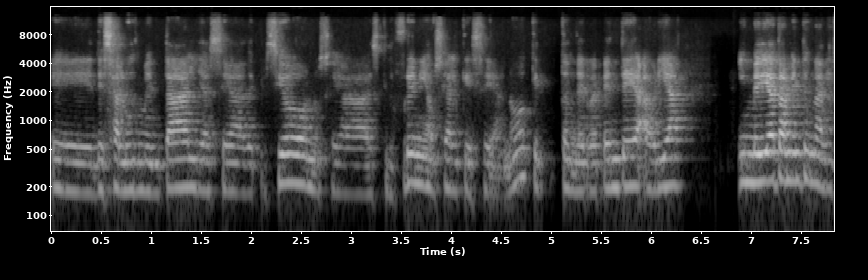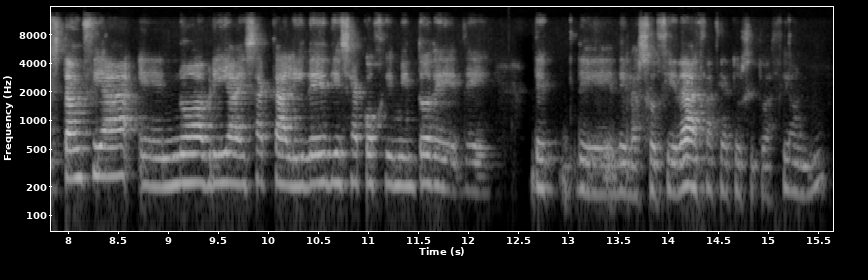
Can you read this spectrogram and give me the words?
eh, de salud mental, ya sea depresión, o sea esquizofrenia, o sea el que sea, ¿no? Que, donde de repente habría inmediatamente una distancia, no habría esa calidez y ese acogimiento de, de la sociedad hacia tu situación. ¿no?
